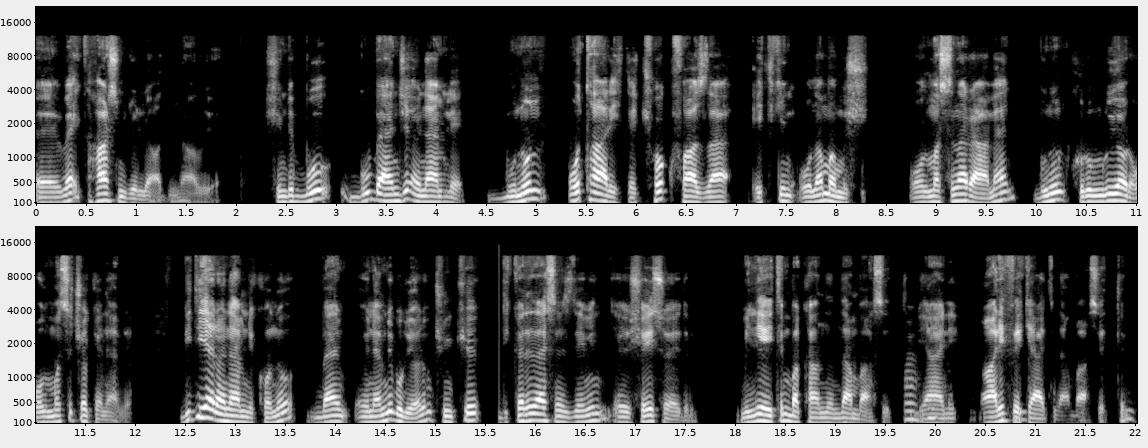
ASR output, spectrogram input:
E, ve Hars Müdürlüğü adını alıyor. Şimdi bu bu bence önemli. Bunun o tarihte çok fazla etkin olamamış olmasına rağmen bunun kuruluyor olması çok önemli. Bir diğer önemli konu ben önemli buluyorum çünkü dikkat ederseniz demin e, şey söyledim. Milli Eğitim Bakanlığı'ndan bahsettim. Hı hı. Yani marif vekaletinden bahsettim.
